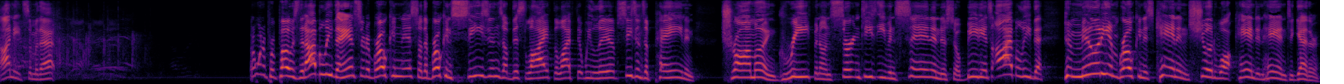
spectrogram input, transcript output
I need some of that. I want to propose that I believe the answer to brokenness or the broken seasons of this life, the life that we live, seasons of pain and trauma and grief and uncertainties, even sin and disobedience. I believe that humility and brokenness can and should walk hand in hand together.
